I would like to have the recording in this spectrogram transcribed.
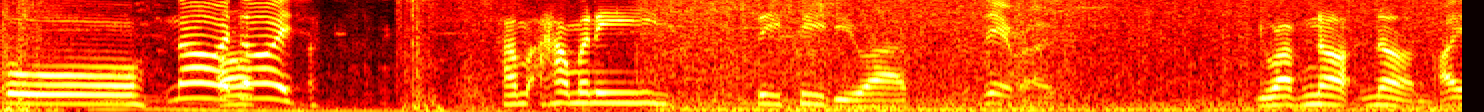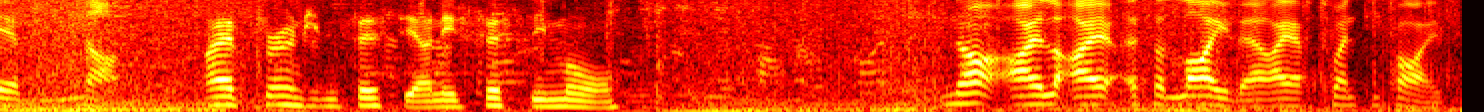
for? No, I Oh. died. How, how many CP do you have? Zero. You have not none. I have none. I have 350. I need 50 more. No, I, I, it's a lie there. I have 25.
